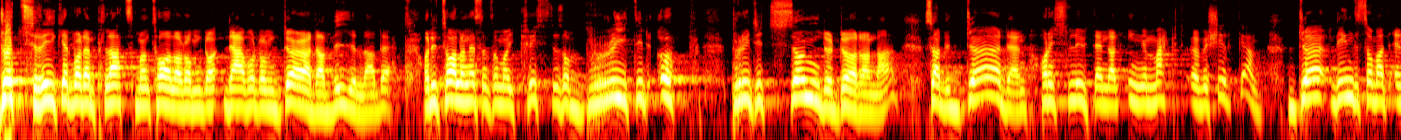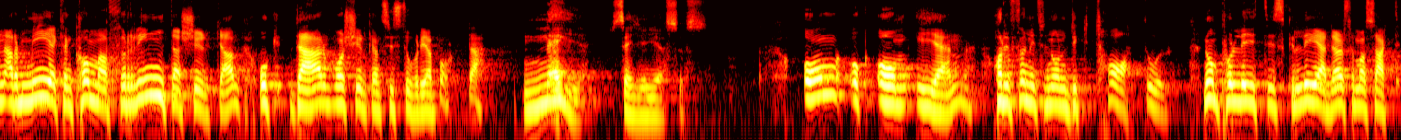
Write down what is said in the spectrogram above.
Dödsriket var den plats man talade om, där var de döda vilade. Och det talar nästan som att Kristus har brutit upp, brutit sönder dörrarna. Så att döden har i slutändan ingen makt över kyrkan. Det är inte som att en armé kan komma och förinta kyrkan och där var kyrkans historia borta. Nej, säger Jesus. Om och om igen har det funnits någon diktator, någon politisk ledare som har sagt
